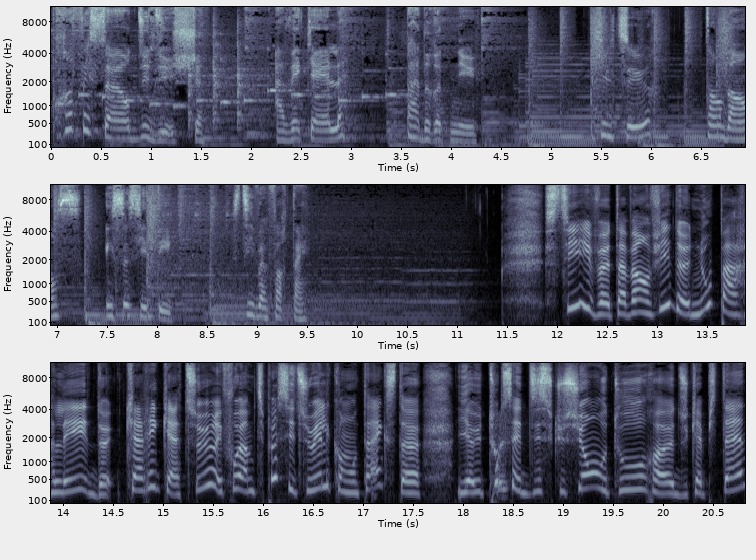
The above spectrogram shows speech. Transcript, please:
Professeur Duduche. Avec elle, pas de retenue. Culture, tendance et société. Steve Fortin. Steve, tu avais envie de nous parler de caricature. Il faut un petit peu situer le contexte. Il y a eu toute cette discussion autour euh, du capitaine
